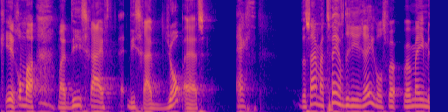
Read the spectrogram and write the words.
kerel. Maar, maar die, schrijft, die schrijft job ads echt... Er zijn maar twee of drie regels waar- waarmee je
